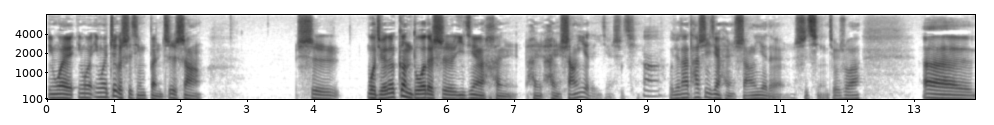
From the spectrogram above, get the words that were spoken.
因为因为因为这个事情本质上是，我觉得更多的是一件很很很商业的一件事情。嗯我觉得它它是一件很商业的事情，就是说，呃，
